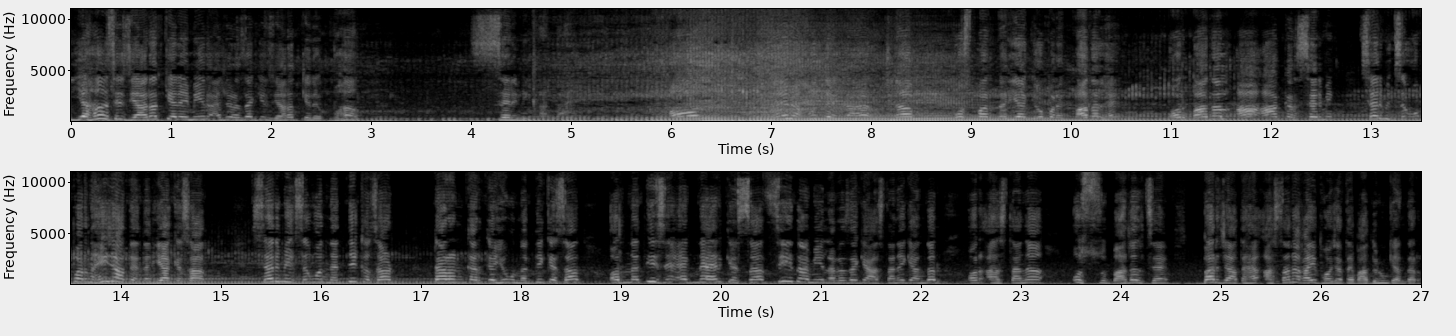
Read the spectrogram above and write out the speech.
यहाँ से ज़्यारत के लिए, मीर अली रज़ा की ज़्यारत के लिए वहाँ सिर निकालता है। और मैंने खुद देखा है, जनाब, उस पर दरिया के ऊपर एक बादल है और बादल आ, आकर सिरमिक सिरमिक से ऊपर नहीं जाते दरिया के साथ। सिरमिक से वो नदी के साथ टर्न करके यूँ नदी के साथ और नदी से एक नहर के साथ सीधा मीर रज़ा के आस्थाने के अंदर और आस्थाना उस बादल से भर जाता है, आस्थाना गायब हो जाता है बादलों के अंदर।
